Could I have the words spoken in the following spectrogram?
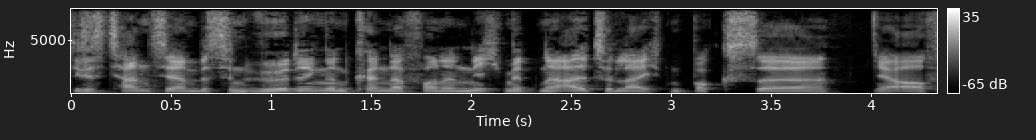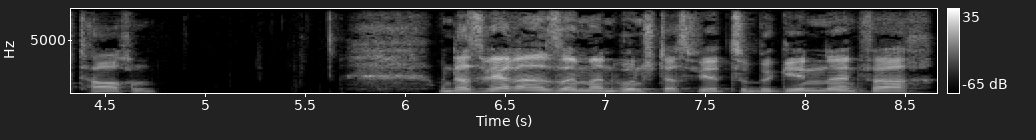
die Distanz ja ein bisschen würdigen und können da vorne nicht mit einer allzu leichten Box äh, ja auftauchen. Und das wäre also mein Wunsch, dass wir zu Beginn einfach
